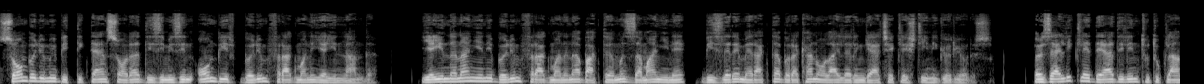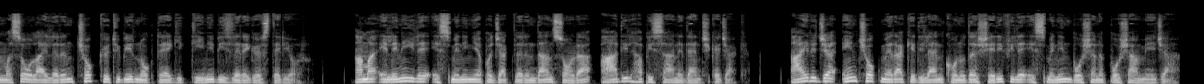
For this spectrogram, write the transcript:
Son bölümü bittikten sonra dizimizin 11 bölüm fragmanı yayınlandı. Yayınlanan yeni bölüm fragmanına baktığımız zaman yine bizlere merakta bırakan olayların gerçekleştiğini görüyoruz. Özellikle Deadil'in tutuklanması olayların çok kötü bir noktaya gittiğini bizlere gösteriyor. Ama Eleni ile Esme'nin yapacaklarından sonra Adil hapishaneden çıkacak. Ayrıca en çok merak edilen konuda Şerif ile Esme'nin boşanıp boşanmayacağı.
